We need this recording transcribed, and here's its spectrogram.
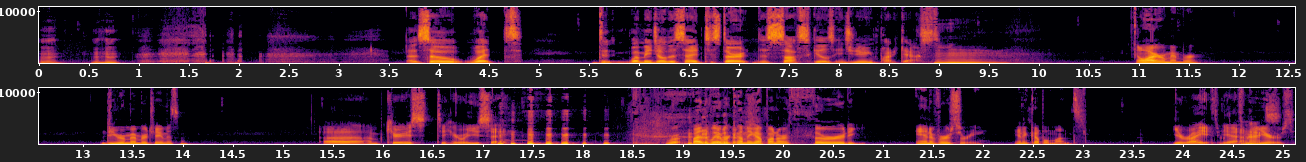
Uh, so what? Did, what made y'all decide to start the soft skills engineering podcast? Hmm. Oh, I remember. Do you remember Jamison? uh, I'm curious to hear what you say. By the way, we're coming up on our third anniversary in a couple months. You're right. Yeah. Three Nice. years.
